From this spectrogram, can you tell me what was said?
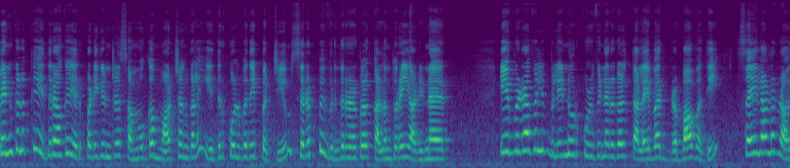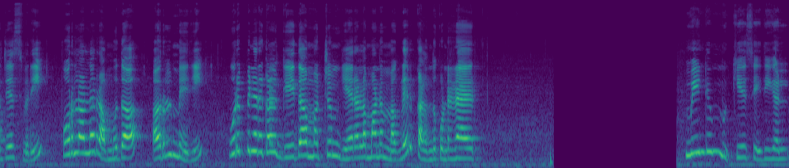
பெண்களுக்கு எதிராக ஏற்படுகின்ற சமூக மாற்றங்களை எதிர்கொள்வதை பற்றியும் சிறப்பு விருந்தினர்கள் கலந்துரையாடினர். இவ்விழாவில் வில்லியனூர் குழுவினர்கள் தலைவர் பிரபாவதி செயலாளர் ராஜேஸ்வரி பொருளாளர் அமுதா அருள்மேரி உறுப்பினர்கள் கீதா மற்றும் ஏராளமான மகளிர் கலந்து கொண்டனர். மீண்டும் முக்கிய செய்திகள்.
